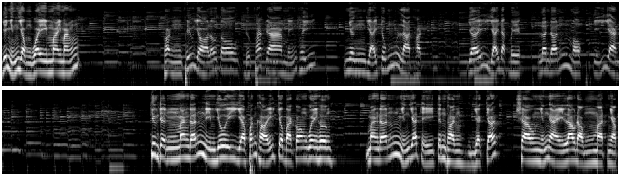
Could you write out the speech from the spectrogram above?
với những vòng quay may mắn. Phần phiếu dò lô tô được phát ra miễn phí nhưng giải trúng là thật với giải đặc biệt lên đến một chỉ vàng. Chương trình mang đến niềm vui và phấn khởi cho bà con quê hương, mang đến những giá trị tinh thần, vật chất sau những ngày lao động mệt nhọc.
